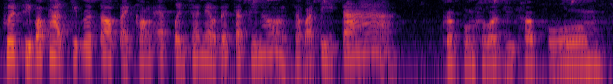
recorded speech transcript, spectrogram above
เพื่อสีบพลาดคลิปต่อไปของ Apple Channel เด้อจ้ะพี่น้อง สวัสดีจ้า ครับผมสวัสดีครับผม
